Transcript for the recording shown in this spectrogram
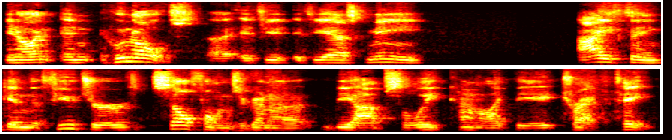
you know, and, and who knows? Uh, if you if you ask me, I think in the future cell phones are going to be obsolete, kind of like the eight-track tape.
